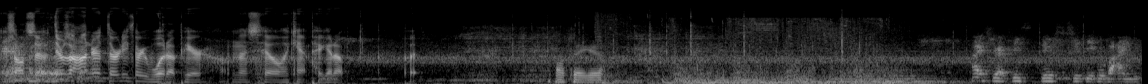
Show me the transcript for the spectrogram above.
There's also there's 133 wood up here on this hill. I can't pick it up, but I'll take it. I swear, these, there's two people behind this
